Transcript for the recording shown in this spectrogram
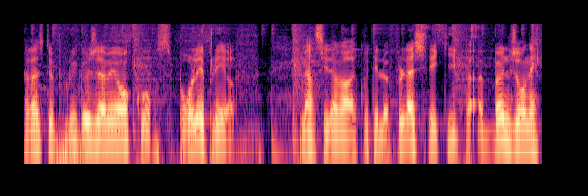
reste plus que jamais en course pour les playoffs. Merci d'avoir écouté le Flash L'équipe. Bonne journée.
